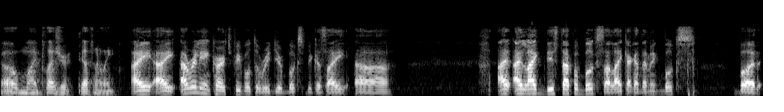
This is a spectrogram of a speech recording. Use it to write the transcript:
Oh, my pleasure, definitely. I, I, I really encourage people to read your books because I, uh, I I like this type of books. I like academic books, but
